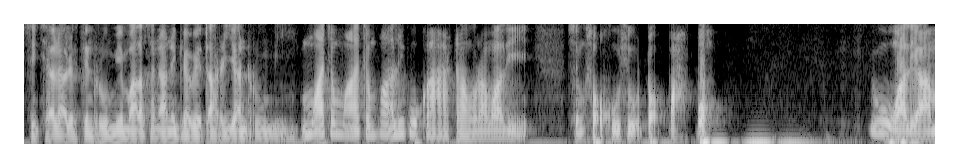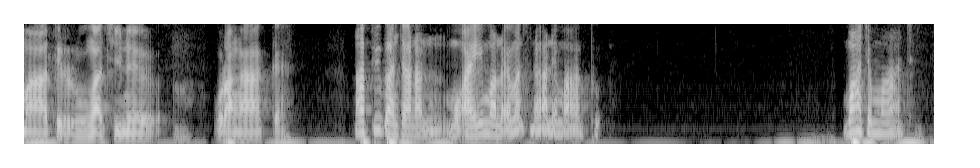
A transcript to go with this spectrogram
Sing Jalaluddin Rumi malah senane gawe tarian Rumi. Macam-macam wali ku kata orang wali sing sok khusuk tok pahpoh. Iku wali amatir ngajine kurang akeh. Nabi kancanan Muaiman, Muaiman senengane mabuk. Macam-macam.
